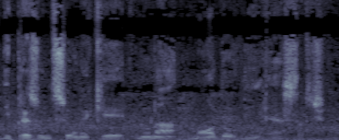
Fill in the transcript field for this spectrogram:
di presunzione che non ha modo di esserci.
